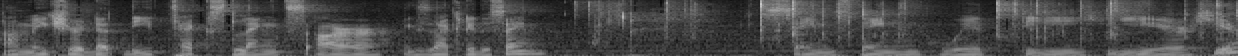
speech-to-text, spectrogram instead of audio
uh, make sure that the text lengths are exactly the same same thing with the year here.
